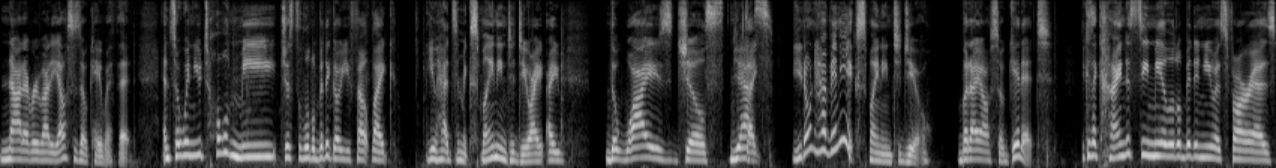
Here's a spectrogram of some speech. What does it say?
Not everybody else is okay with it. And so when you told me just a little bit ago, you felt like you had some explaining to do. I, I the wise Jill's yes. like, you don't have any explaining to do, but I also get it because I kind of see me a little bit in you as far as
